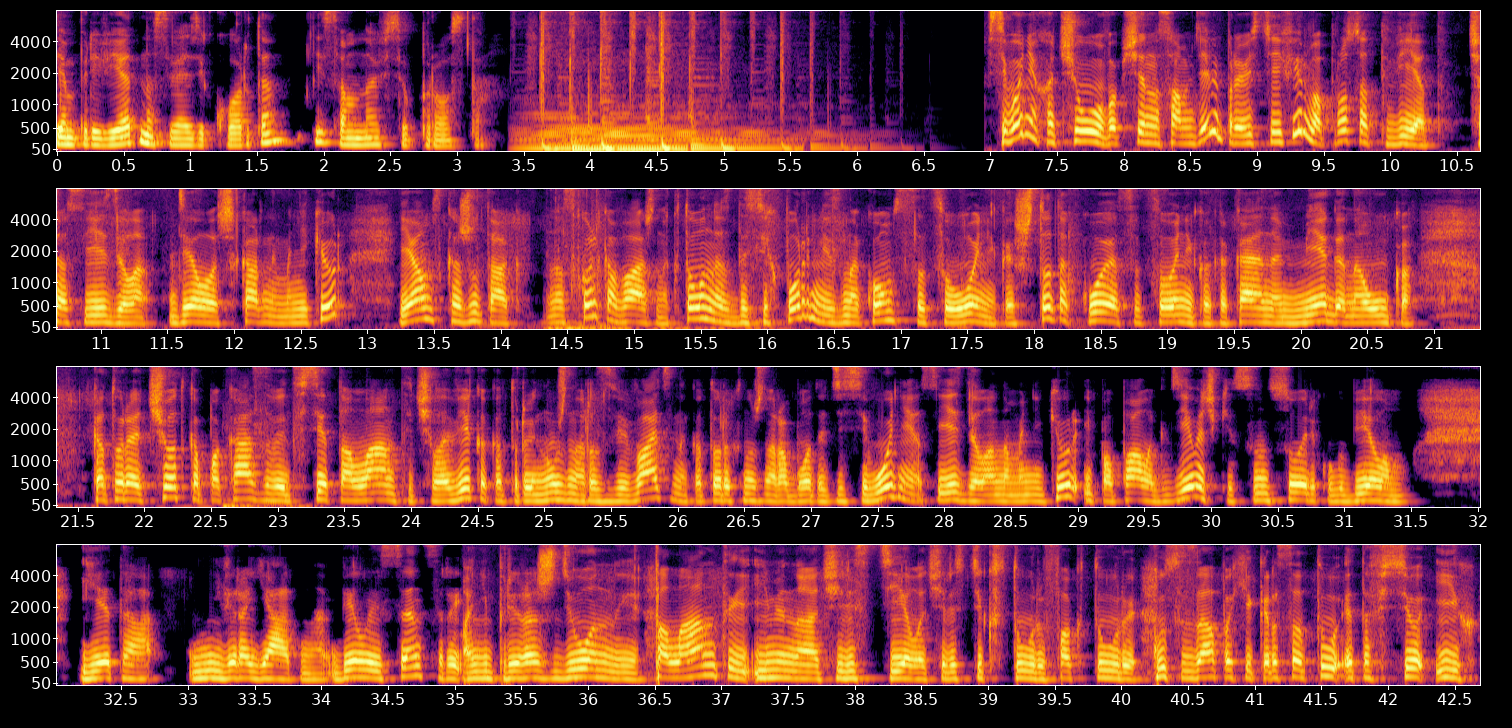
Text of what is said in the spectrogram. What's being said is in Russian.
Всем привет, на связи Корта, и со мной все просто. Сегодня хочу вообще на самом деле провести эфир вопрос-ответ. Сейчас ездила, делала шикарный маникюр. Я вам скажу так, насколько важно, кто у нас до сих пор не знаком с соционикой, что такое соционика, какая она мега наука которая четко показывает все таланты человека, которые нужно развивать, на которых нужно работать. И сегодня я съездила на маникюр и попала к девочке, сенсорику, к белому. И это невероятно. Белые сенсоры, они прирожденные таланты именно через тело, через текстуры, фактуры, вкусы, запахи, красоту. Это все их.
